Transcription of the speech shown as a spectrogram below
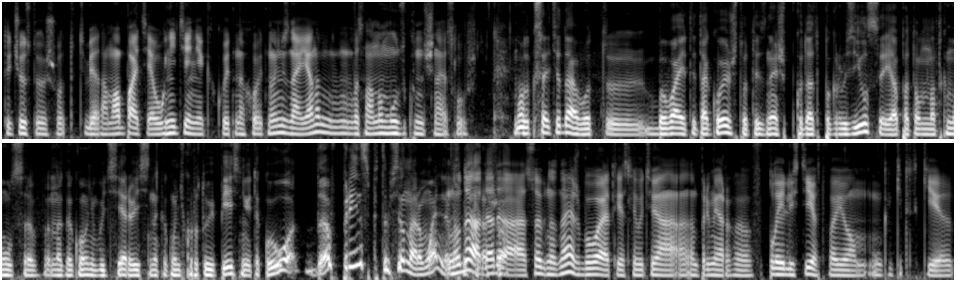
ты чувствуешь, вот у тебя там апатия, угнетение какое-то находит. Ну, не знаю, я в основном музыку начинаю слушать. Ну, вот, кстати, да, вот э, бывает и такое, что ты, знаешь, куда-то погрузился, я потом наткнулся на каком-нибудь сервисе на какую-нибудь крутую песню и такой, о, да, в принципе-то все нормально. Ну да, да, да. Особенно, знаешь, бывает, если у тебя, например, в плейлисте в твоем какие-то такие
